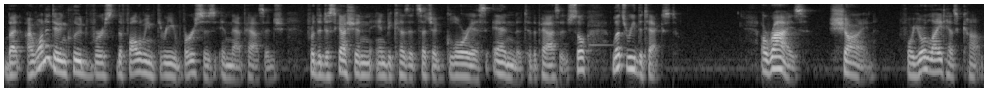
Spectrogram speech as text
but I wanted to include verse the following three verses in that passage for the discussion and because it's such a glorious end to the passage. So let's read the text. Arise, shine, for your light has come,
